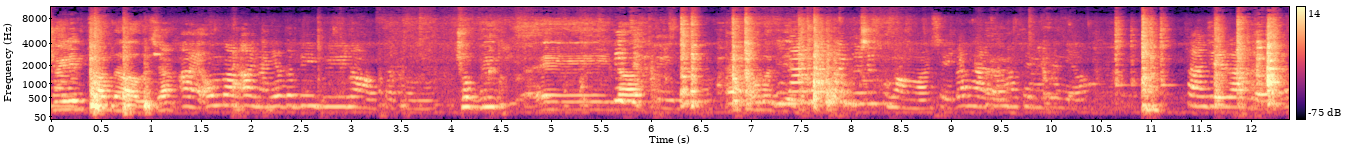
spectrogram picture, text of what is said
Şöyle bir tane daha alacağım. Ay onlar aynen ya da bir büyüğünü alsak onu. Çok büyük eee Bir daha tık büyüğünü. Ha, olabilir. Bunlar zaten günlük kullanılan şeyler. Her zaman temizleniyor. Tencereler de öyle.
